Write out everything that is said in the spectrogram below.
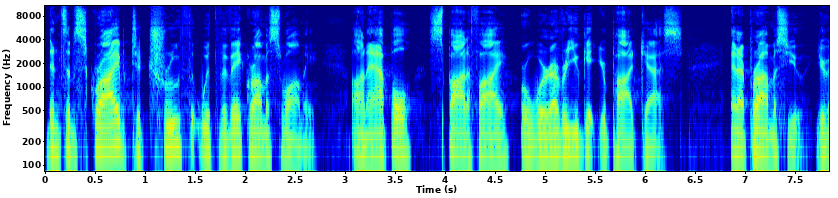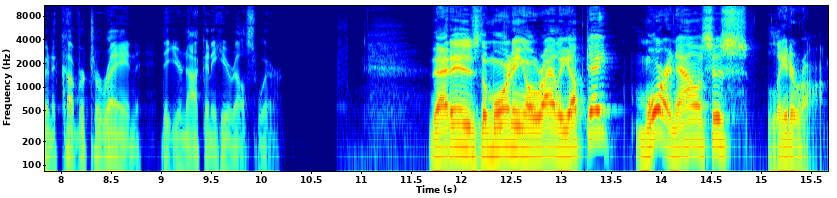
then subscribe to Truth with Vivek Ramaswamy on Apple, Spotify, or wherever you get your podcasts. And I promise you, you're going to cover terrain that you're not going to hear elsewhere. That is the Morning O'Reilly Update. More analysis later on.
